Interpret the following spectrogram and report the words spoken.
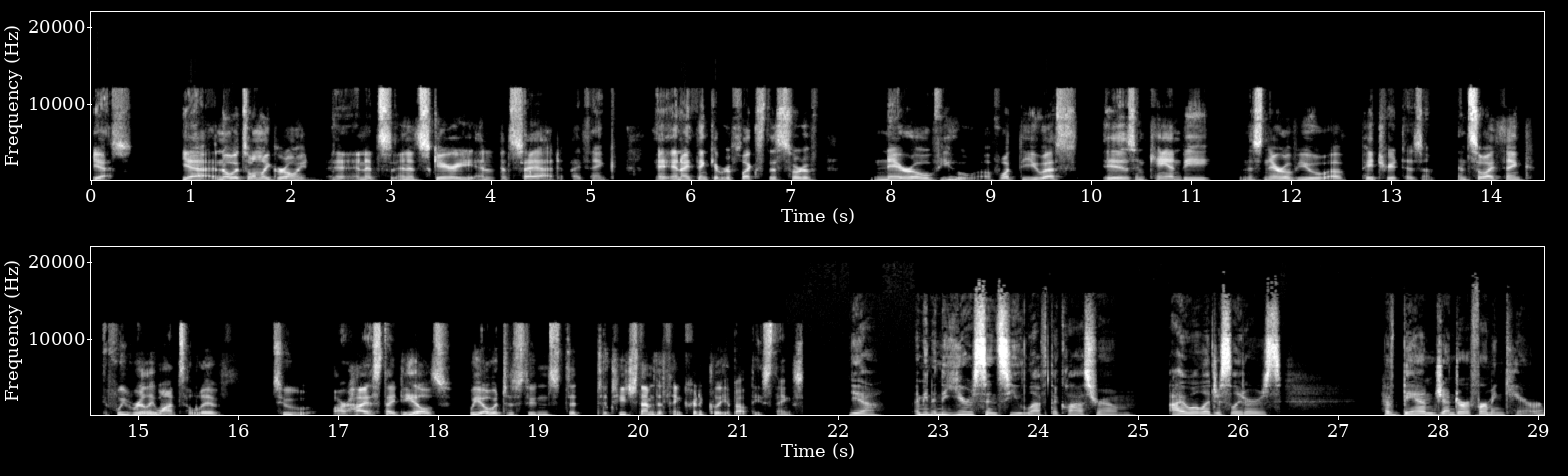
Yes. Yeah, no, it's only growing and it's and it's scary and it's sad, I think. And I think it reflects this sort of narrow view of what the US is and can be and this narrow view of patriotism. And so I think if we really want to live to our highest ideals, we owe it to students to to teach them to think critically about these things. Yeah. I mean, in the years since you left the classroom, Iowa legislators have banned gender affirming care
